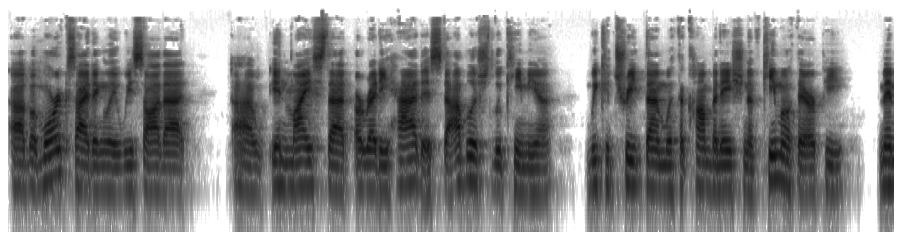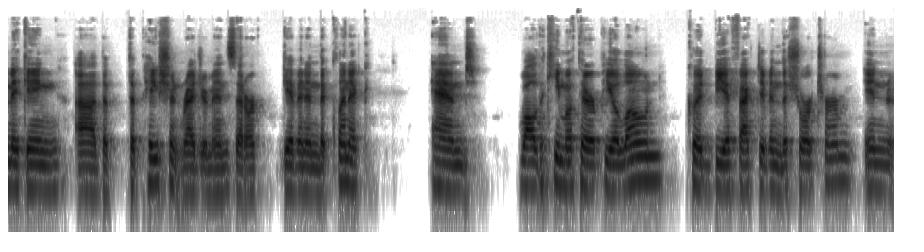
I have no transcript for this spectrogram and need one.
Uh, but more excitingly, we saw that uh, in mice that already had established leukemia, we could treat them with a combination of chemotherapy, mimicking the, the patient regimens that are given in the clinic, and while the chemotherapy alone could be effective in the short term in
